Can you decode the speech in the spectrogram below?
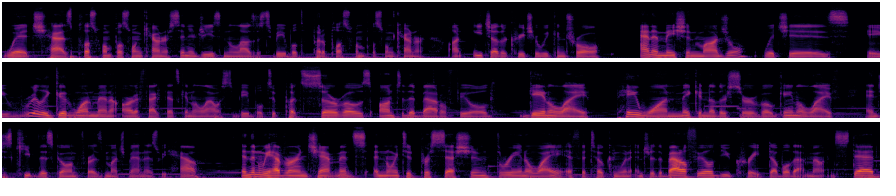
which has plus 1 plus 1 counter synergies and allows us to be able to put a plus 1 plus 1 counter on each other creature we control. Animation Module, which is a really good 1 mana artifact that's going to allow us to be able to put servos onto the battlefield, gain a life, pay one, make another servo, gain a life, and just keep this going for as much mana as we have. And then we have our enchantments, Anointed Procession, 3 and a white. If a token would enter the battlefield, you create double that amount instead.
